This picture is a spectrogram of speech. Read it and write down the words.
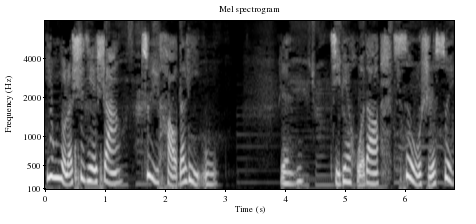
拥有了世界上最好的礼物。人即便活到四五十岁，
